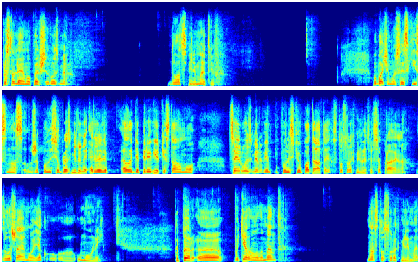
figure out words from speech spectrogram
Проставляємо перший розмір 20 мм. Ми бачимо, що ескіз у нас вже повністю оброзмірений, але- для перевірки ставимо цей розмір, він повинен співпадати 140 мм, все правильно. Залишаємо як умовний. Тепер е, витягуємо елемент на 140 мм.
